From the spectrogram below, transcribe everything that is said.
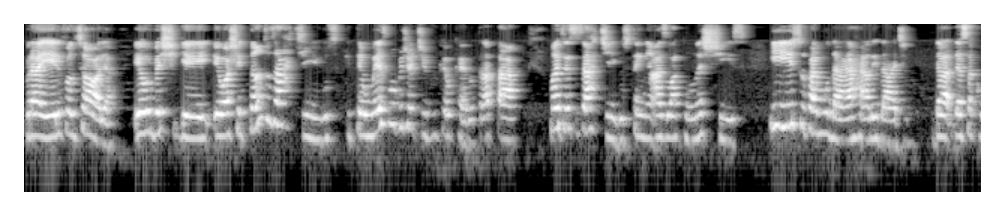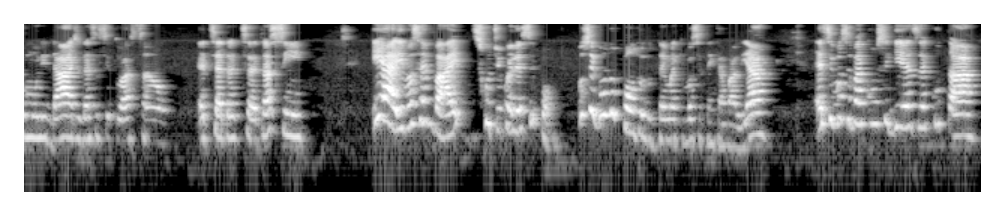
Para ele, falou assim: olha, eu investiguei, eu achei tantos artigos que têm o mesmo objetivo que eu quero tratar, mas esses artigos têm as lacunas X, e isso vai mudar a realidade da, dessa comunidade, dessa situação, etc, etc, assim. E aí você vai discutir com ele esse ponto. O segundo ponto do tema que você tem que avaliar é se você vai conseguir executar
